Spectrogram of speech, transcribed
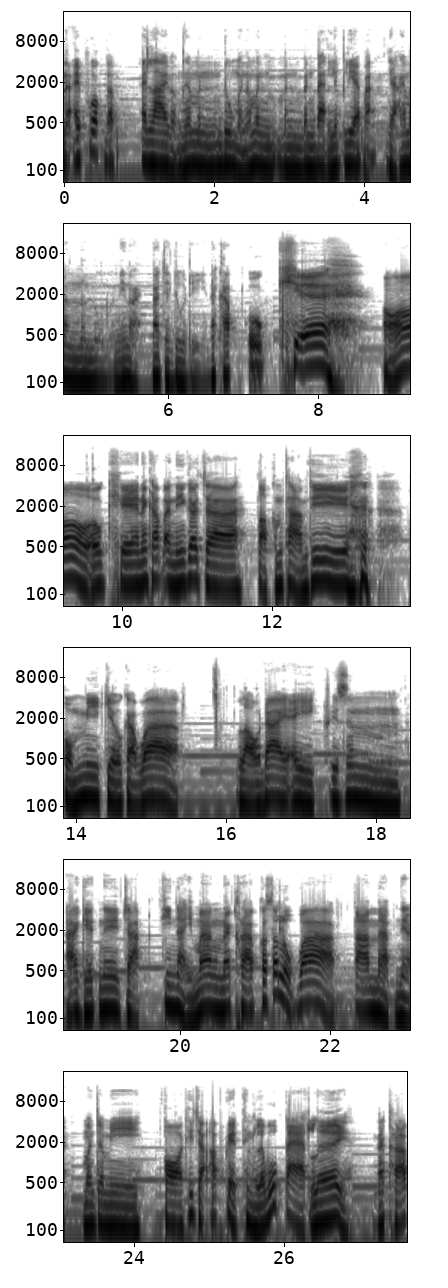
นะไอ้พวกแบบ ไอ้ลายแบบนี้มันดูเหมือนว่ามันมันเป็นแบนเรียบๆอะอยากให้มันนูนๆกว่านี้หน่อย น่าจะดูดีนะครับ โอเคอ๋อโอเคนะครับ อันนี้ก็จะตอบคำถามที่ ผมมีเกี่ยวกับว่าเราได้ไอ้ Chrism Agate นี่จากที่ไหนมั่งนะครับ ก็สรุปว่าตามแมปเนี่ย มันจะมีพอที่จะอัปเกรดถึงเลเวล8เลยนะครับ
